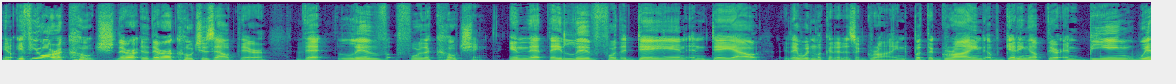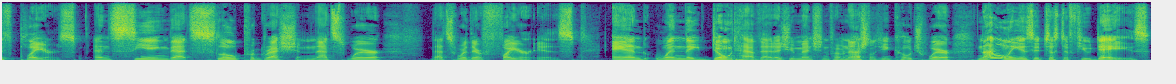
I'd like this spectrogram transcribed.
you know if you are a coach, there are, there are coaches out there that live for the coaching, in that they live for the day in and day out. They wouldn't look at it as a grind, but the grind of getting up there and being with players and seeing that slow progression. That's where that's where their fire is. And when they don't have that, as you mentioned from a national team coach, where not only is it just a few days,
